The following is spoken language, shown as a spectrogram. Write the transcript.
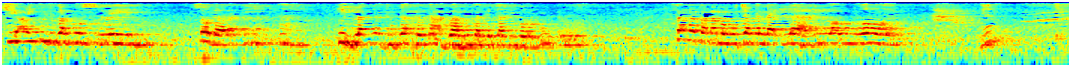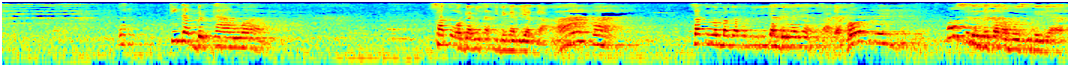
Syiah itu juga muslim. Saudara kita Kiblatnya juga ke Ka'bah bukan ke Candi Borobudur Sama-sama mengucapkan la ilaha illallah Ya kita berkawan. Satu organisasi dengan dia nggak apa. Satu lembaga pendidikan dengannya nggak ada problem. Muslim bersama muslim ya.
